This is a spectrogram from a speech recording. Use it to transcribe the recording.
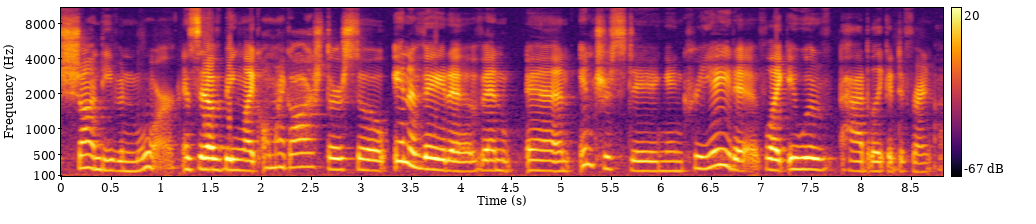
shunned even more instead of being like oh my gosh they're so innovative and and interesting and creative like it would have had like a different uh,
